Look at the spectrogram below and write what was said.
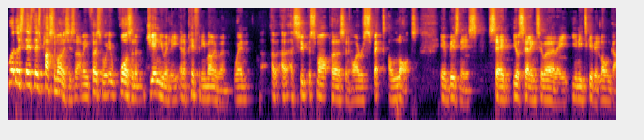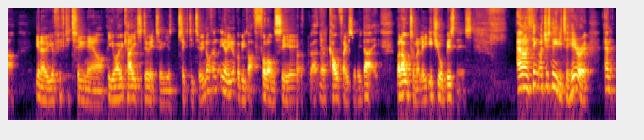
Well, there's, there's, there's plus and minuses. I mean, first of all, it wasn't genuinely an epiphany moment when a, a, super smart person who I respect a lot in business said, "You're selling too early. You need to give it longer." You know, you're 52 now. Are you okay to do it till you're 62? Not, you know, you're not going to be like full on see it at, at cold face every day, but ultimately, it's your business. And I think I just needed to hear it. And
